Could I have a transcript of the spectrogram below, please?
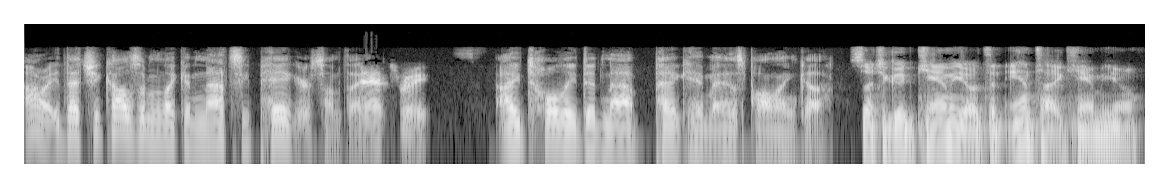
All right. That she calls him like a Nazi pig or something. That's right. I totally did not peg him as Paul Anka. Such a good cameo. It's an anti cameo.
